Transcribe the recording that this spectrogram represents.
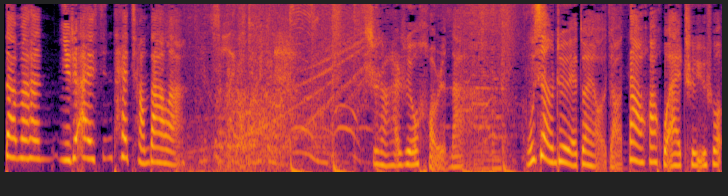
大妈，你这爱心太强大了。世上还是有好人的，不像这位段友叫大花虎爱吃鱼说，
